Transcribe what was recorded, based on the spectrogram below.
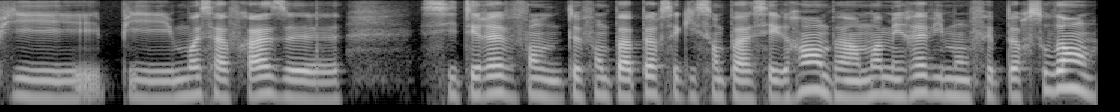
Puis, puis moi, sa phrase, euh, si tes rêves ne te font pas peur, c'est qu'ils sont pas assez grands. Ben moi, mes rêves, ils m'ont fait peur souvent.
